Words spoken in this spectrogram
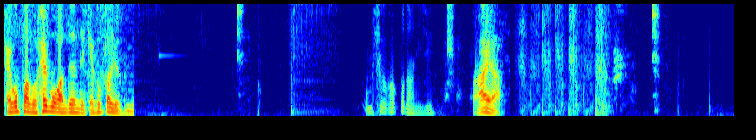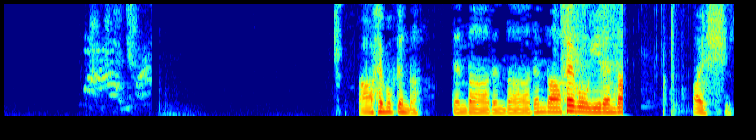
배고파서 회복 안 되는데 계속 달려드네. 음식을 갖고 다니지. 아야. 아, 회복된다. 된다, 된다, 된다, 회복이 된다. 아이씨.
